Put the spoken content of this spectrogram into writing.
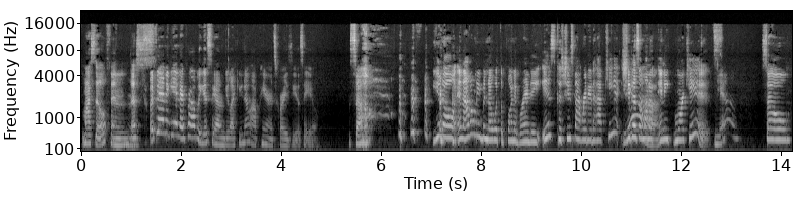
myself, and Mhm. that's. But then again, they probably get together and be like, you know, our parents crazy as hell. So you know, and I don't even know what the point of Brandy is because she's not ready to have kids. She doesn't want any more kids. yeah, So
